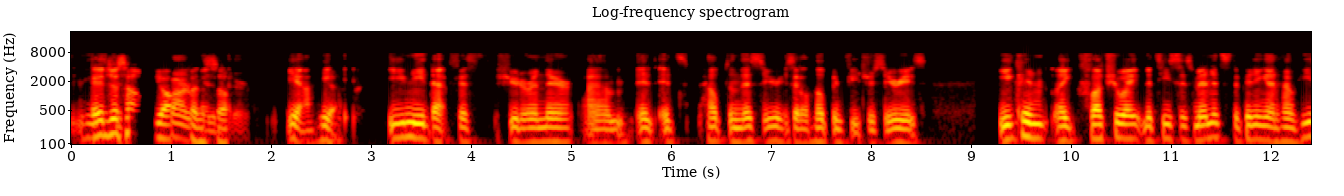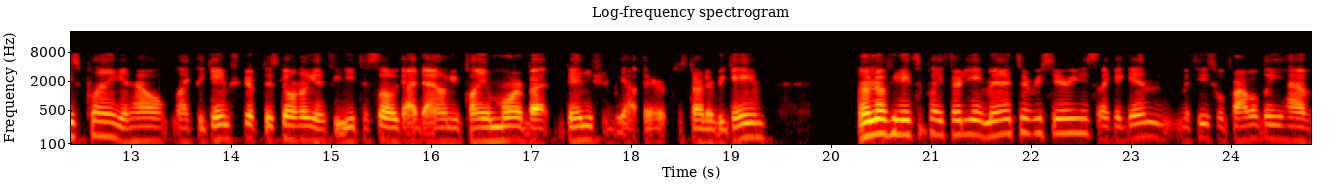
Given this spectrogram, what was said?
It just helps the offense. So. Yeah, he, Yeah. you need that fifth shooter in there. Um, it, it's helped in this series. It'll help in future series. You can like fluctuate Matisse's minutes depending on how he's playing and how like the game script is going. And if you need to slow a guy down, you play him more. But Danny should be out there to start every game. I don't know if he needs to play 38 minutes every series. Like again, Matisse will probably have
